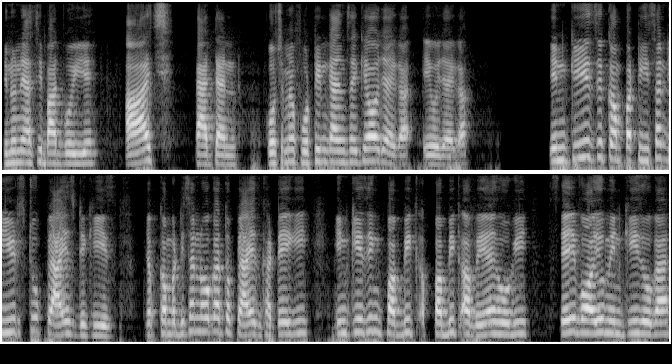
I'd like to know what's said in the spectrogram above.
जिन्होंने ऐसी बात बोली है। आज पैटर्न क्वेश्चन में फोर्टीन का आंसर क्या हो जाएगा? ए हो जाएगा। Increase competition leads to price decrease जब कंपटीशन होगा तो प्राइस घटेगी। इंक्रीजिंग पब्लिक पब्लिक अवेयर होगी। सेल वॉल्यूम इंक्रीज होगा।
